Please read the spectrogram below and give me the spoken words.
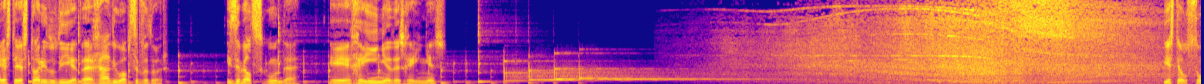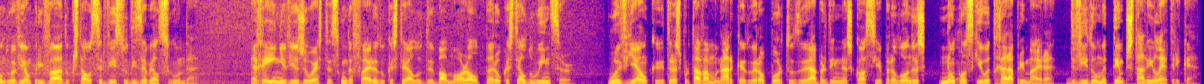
Esta é a história do dia da Rádio Observador. Isabel II é a rainha das rainhas? Este é o som do avião privado que está ao serviço de Isabel II. A rainha viajou esta segunda-feira do castelo de Balmoral para o castelo de Windsor. O avião que transportava a monarca do aeroporto de Aberdeen, na Escócia, para Londres, não conseguiu aterrar à primeira, devido a uma tempestade elétrica.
